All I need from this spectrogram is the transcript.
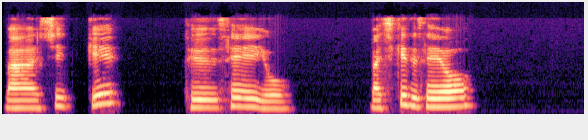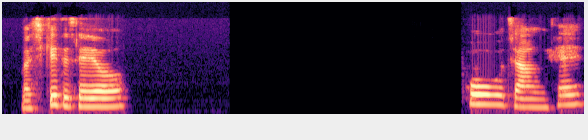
맛있게 드세요. 맛있게 드세요. 맛있게 드세요. 포장해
